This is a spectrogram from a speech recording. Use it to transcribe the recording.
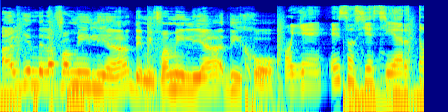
alguien de la familia, de mi familia, dijo... Oye, ¿eso sí es cierto?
